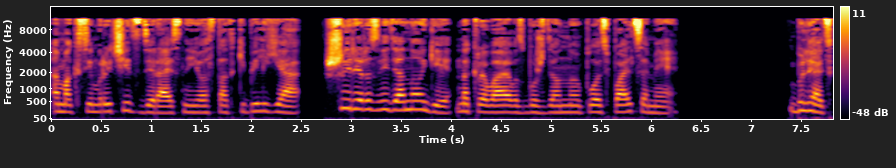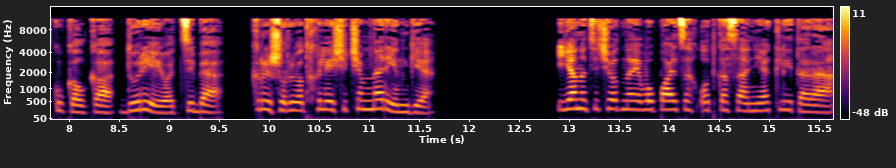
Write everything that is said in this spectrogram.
а Максим рычит, сдирая с нее остатки белья, шире разведя ноги, накрывая возбужденную плоть пальцами. Блять, куколка, дурею от тебя. Крышу рвет хлеще, чем на ринге. Яна течет на его пальцах от касания клитора.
